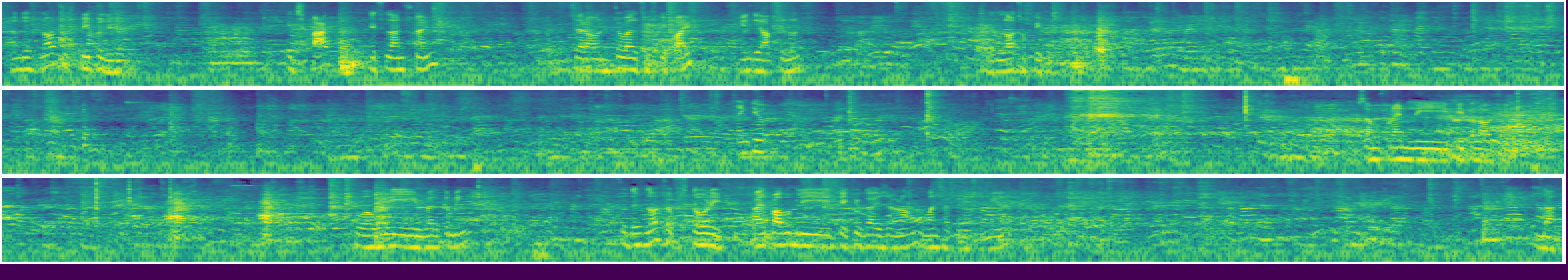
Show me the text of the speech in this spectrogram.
And there's lots of people here. It's packed. It's lunchtime. It's around 12:55 in the afternoon. There's lots of people. Lots of story. I'll probably take you guys around once I finish the meal. Done.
